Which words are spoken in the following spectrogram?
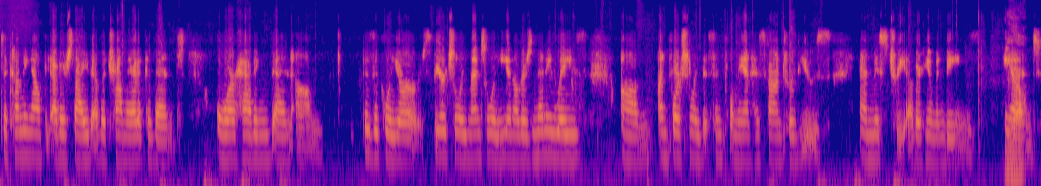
to coming out the other side of a traumatic event, or having been um, physically or spiritually, mentally. You know, there's many ways, um, unfortunately, that sinful man has found to abuse and mistreat other human beings. Yeah. And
